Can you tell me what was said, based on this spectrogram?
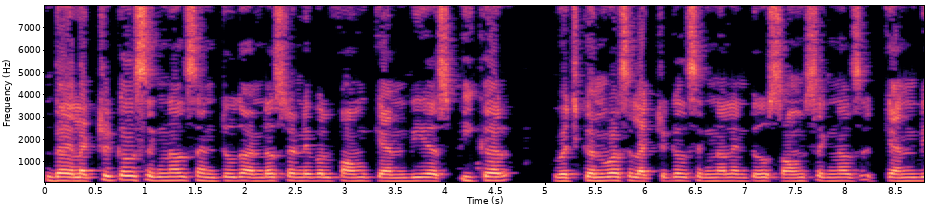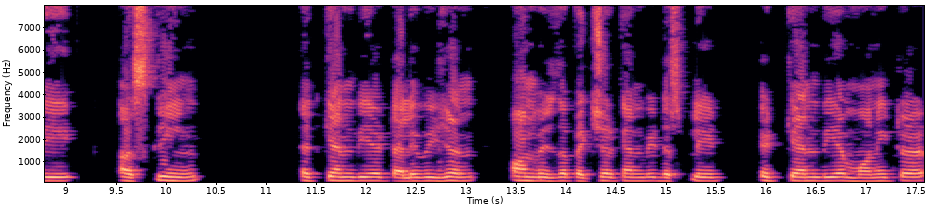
the electrical signals into the understandable form can be a speaker which converts electrical signal into sound signals. It can be a screen. It can be a television on which the picture can be displayed. It can be a monitor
